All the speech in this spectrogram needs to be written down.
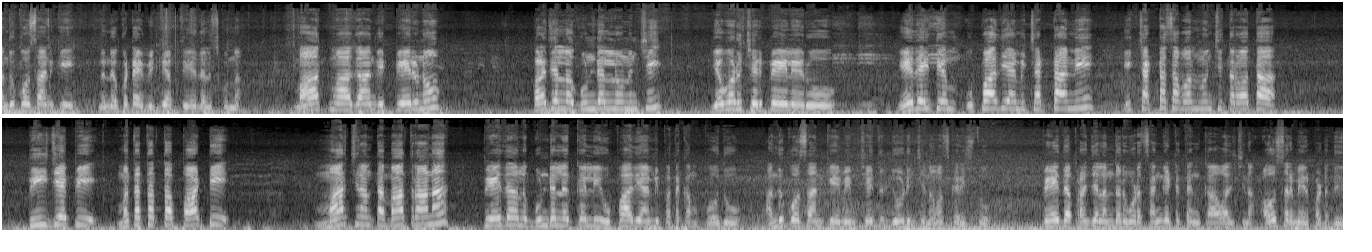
అందుకోసానికి నేను ఒకటే విజ్ఞప్తి చేయదలుచుకున్నా. మహాత్మా గాంధీ పేరును ప్రజల్లో గుండెల్లో నుంచి ఎవరు చెరిపేయలేరు? ఏదైతే ఉపాధి హామీ చట్టాన్ని ఈ చట్టసభల నుంచి తర్వాత బీజేపీ మతతత్వ పార్టీ మార్చినంత మాత్రాన పేదల గుండెలకు వెళ్ళి ఉపాధి హామీ పథకం పోదు. అందుకోసానికే మేము చేతులు జోడించి నమస్కరిస్తూ పేద ప్రజలందరూ కూడా సంఘటితం కావాల్సిన అవసరం ఏర్పడ్డది.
